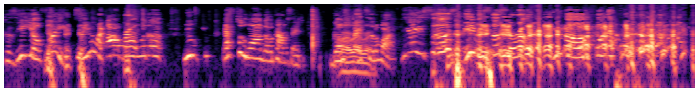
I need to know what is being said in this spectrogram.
Because he your friend, so you like, oh, bro, what up? You that's too long of a conversation. Go Right, straight right, to the wife. Hey, sis, even sister up, you know.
